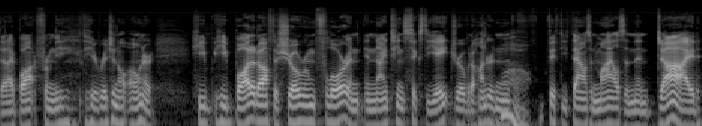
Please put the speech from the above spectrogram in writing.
that I bought from the, the original owner. He, he bought it off the showroom floor in, in 1968, drove it 150,000 miles, and then died.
